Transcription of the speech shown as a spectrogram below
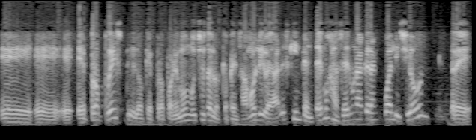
eh, he propuesto y lo que proponemos muchos de los que pensamos liberales, que intentemos hacer una gran coalición entre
